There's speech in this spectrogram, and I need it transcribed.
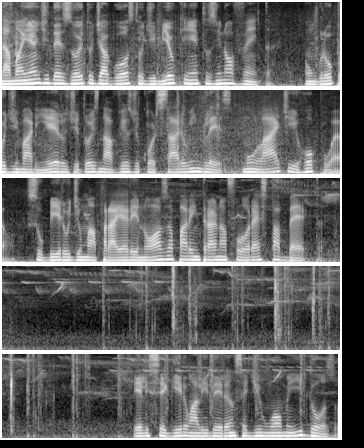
Na manhã de 18 de agosto de 1590, um grupo de marinheiros de dois navios de corsário inglês, Moonlight e Hopewell, subiram de uma praia arenosa para entrar na floresta aberta. Eles seguiram a liderança de um homem idoso,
